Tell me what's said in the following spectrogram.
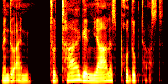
Wenn du ein total geniales Produkt hast,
